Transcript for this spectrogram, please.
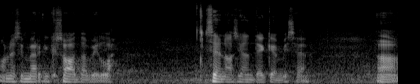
on esimerkiksi saatavilla sen asian tekemiseen. Ää,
